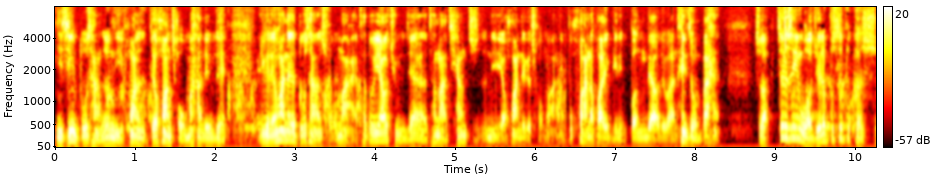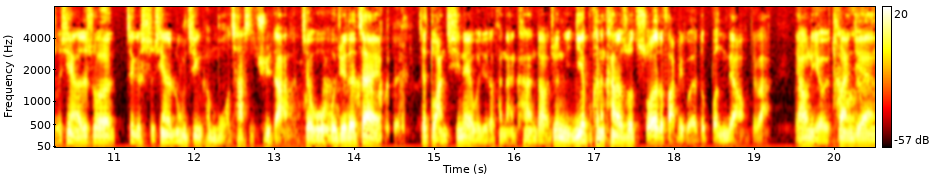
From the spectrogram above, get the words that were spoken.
你进赌场之后你换要换筹码，对不对？你肯定换那个赌场的筹码，他都要求你这样的，他拿枪指着你要换这个筹码，你不换的话就给你崩掉，对吧？那怎么办？是吧？这个事情我觉得不是不可实现，而是说这个实现的路径和摩擦是巨大的。就我我觉得在在短期内，我觉得很难看到。就你你也不可能看到说所有的法币国家都崩掉，对吧？然后你又突然间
